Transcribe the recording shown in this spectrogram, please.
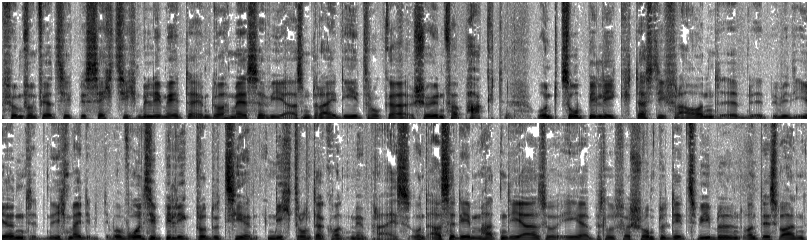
45 bis 60 Millimeter im Durchmesser wie aus dem 3D-Drucker, schön verpackt und so billig, dass die Frauen äh, mit ihren, ich meine, obwohl sie billig produzieren, nicht runter konnten mit dem Preis. Und außerdem hatten die ja so eher ein bisschen verschrumpelte Zwiebeln und das waren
